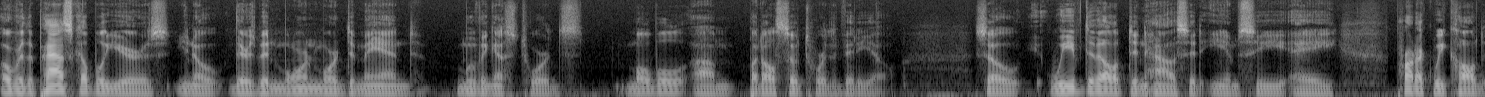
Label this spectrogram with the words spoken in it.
Over the past couple years, you know, there's been more and more demand moving us towards mobile, um, but also towards video. So we've developed in-house at EMC a product we called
